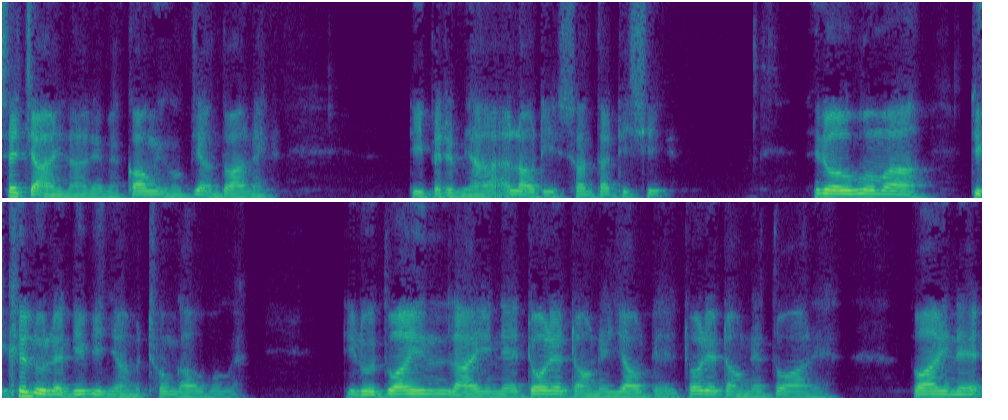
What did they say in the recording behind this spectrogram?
စက်ကြရင်လာတယ်ပဲကောင်းကင်ကိုပြန်သွားနိုင်တယ်ဒီဗရမ ्या အဲ့လောက်ဒီစွမ်းတတ်တရှိတယ်ဒီလိုဥပမာဒီခေတ်လိုလည်းနေပညာမထုံကောင်းဘူးပဲဒီလိုသွားရင်လာရင်လည်းတောတဲ့တောင်နဲ့ရောက်တယ်တောတဲ့တောင်နဲ့သွားတယ်သွားရင်လည်း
